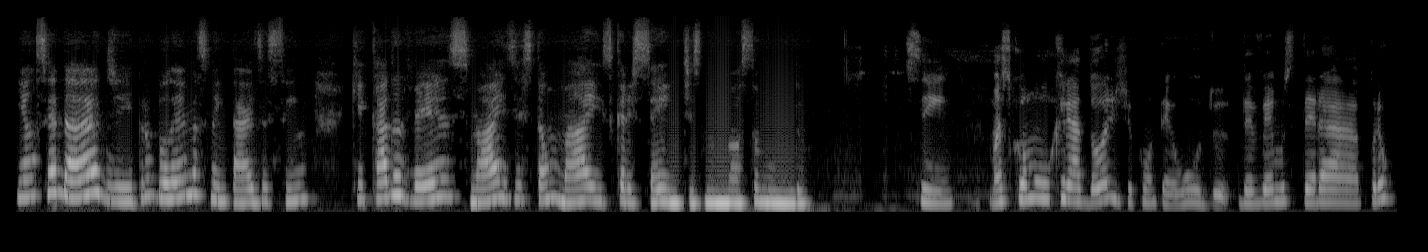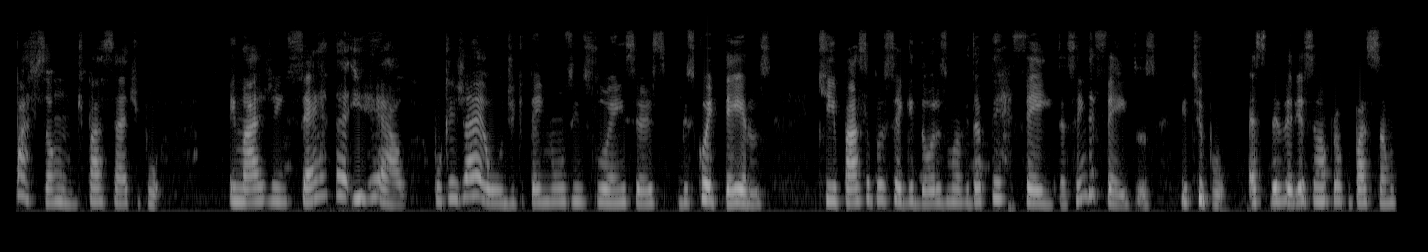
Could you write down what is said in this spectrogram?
e ansiedade e problemas mentais assim que cada vez mais estão mais crescentes no nosso mundo. Sim, mas como criadores de conteúdo, devemos ter a preocupação de passar tipo imagem certa e real, porque já é hoje que tem uns influencers biscoiteiros que passam para os seguidores uma vida perfeita, sem defeitos. E, tipo, essa deveria ser uma preocupação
